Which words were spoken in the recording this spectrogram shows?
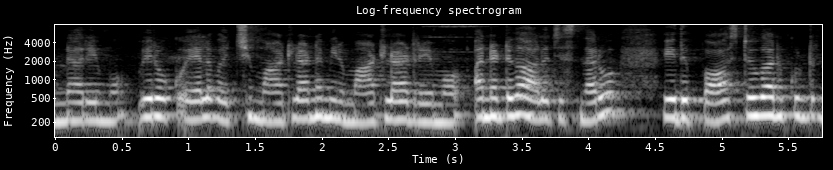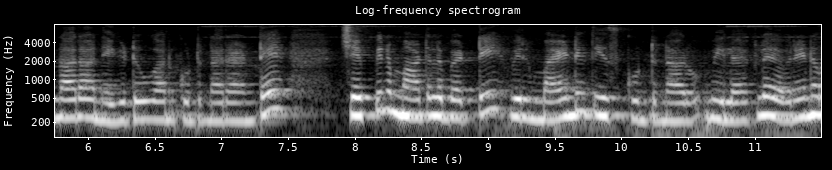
ఉన్నారేమో వీరు ఒకవేళ వచ్చి మాట్లాడినా మీరు మాట్లాడరేమో అన్నట్టుగా ఆలోచిస్తున్నారు. ఇది పాజిటివ్గా అనుకుంటున్నారా నెగిటివ్గా అనుకుంటున్నారా అంటే చెప్పిన మాటలు బట్టి వీరి మైండ్కి తీసుకుంటున్నారు. మీ లైఫ్లో ఎవరైనా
